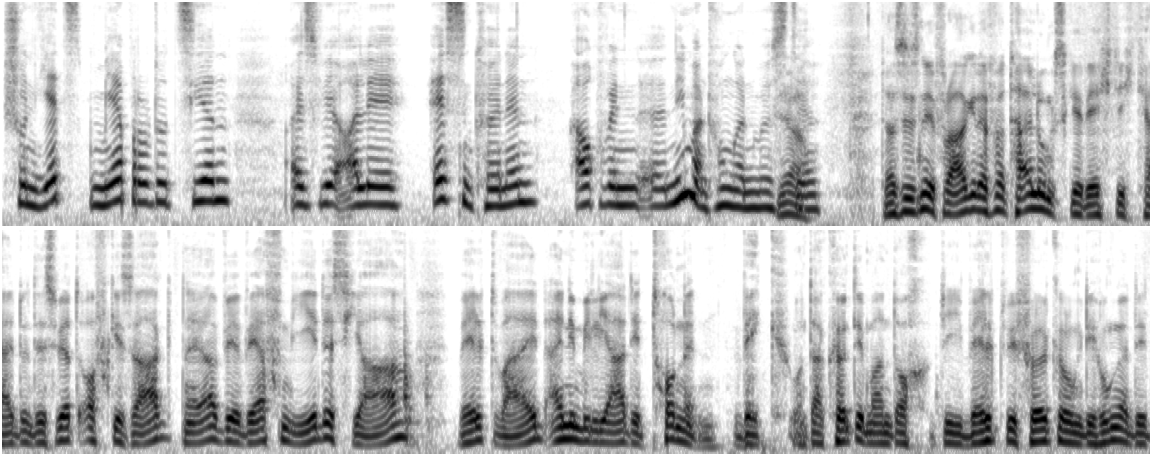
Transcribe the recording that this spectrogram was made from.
schon jetzt mehr produzieren, als wir alle essen können auch wenn äh, niemand hungern müsste. Ja, das ist eine Frage der Verteilungsgerechtigkeit und es wird oft gesagt, naja, wir werfen jedes Jahr weltweit eine Milliarde Tonnen weg und da könnte man doch die Weltbevölkerung, die Hungernde,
